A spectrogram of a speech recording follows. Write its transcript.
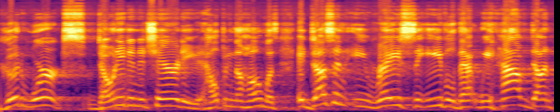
good works, donating to charity, helping the homeless. It doesn't erase the evil that we have done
